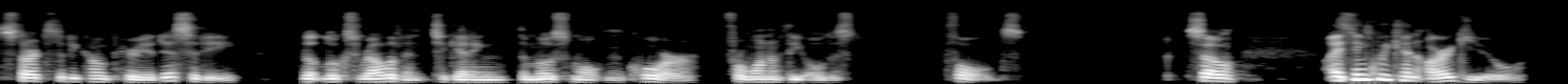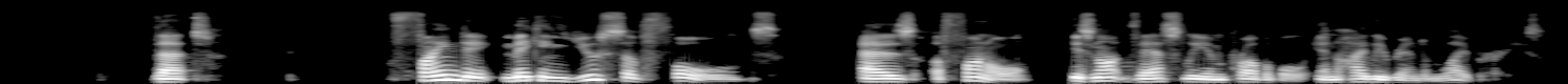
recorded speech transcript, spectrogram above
starts to become periodicity that looks relevant to getting the most molten core for one of the oldest folds. So I think we can argue that finding, making use of folds as a funnel is not vastly improbable in highly random libraries.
